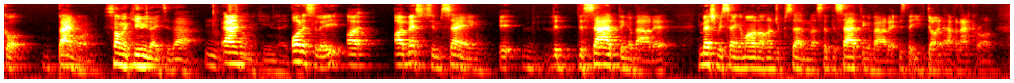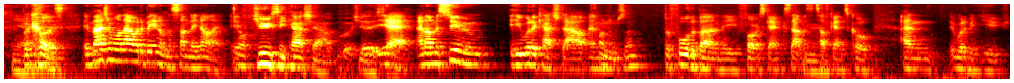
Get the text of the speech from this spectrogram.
got bang on. Some accumulated that. And Some accumulated. honestly, I I messaged him saying it. The the sad thing about it, he messaged me saying I'm on 100, percent and I said the sad thing about it is that you don't have an Acheron Yeah. because imagine what that would have been on the Sunday night. If, juicy cash out. Uh, Juicy. yeah, and I'm assuming he would have cashed out and 100%. before the Burnley Forest game because that was a Mm. tough game to call, and it would have been huge.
